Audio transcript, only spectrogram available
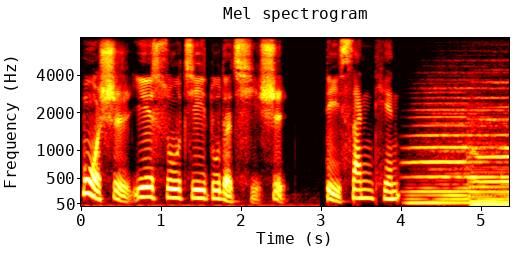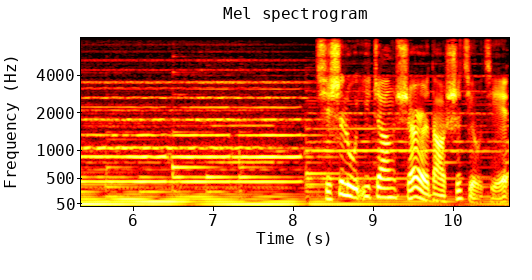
末世耶稣基督的启示第三天，启示录一章十二到十九节。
